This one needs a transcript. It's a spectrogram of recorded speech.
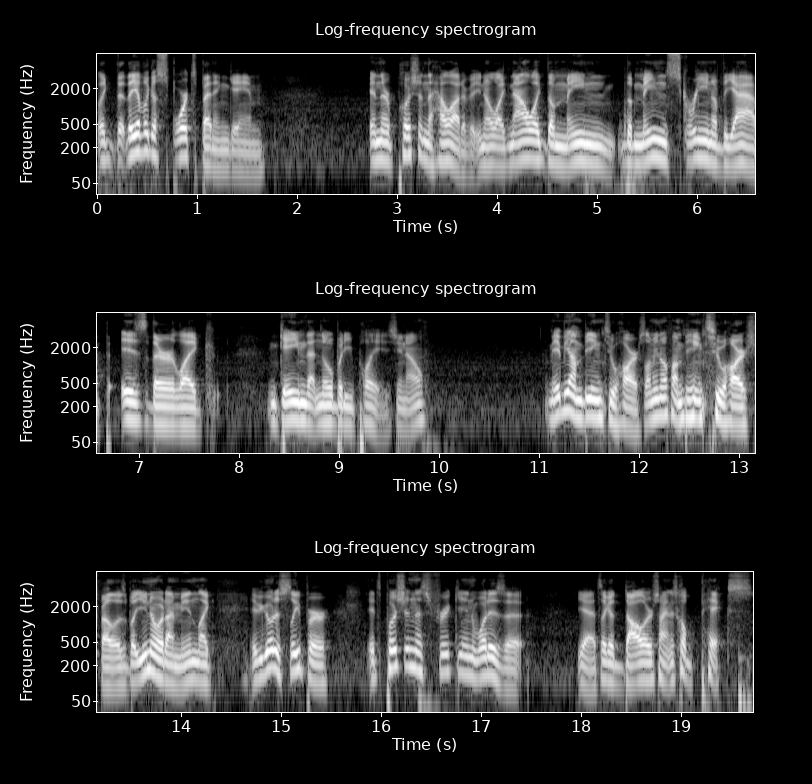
like they have like a sports betting game. And they're pushing the hell out of it. You know, like now like the main the main screen of the app is their like game that nobody plays, you know? Maybe I'm being too harsh. Let me know if I'm being too harsh, fellas, but you know what I mean. Like if you go to sleeper, it's pushing this freaking what is it? Yeah, it's like a dollar sign. It's called Picks.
